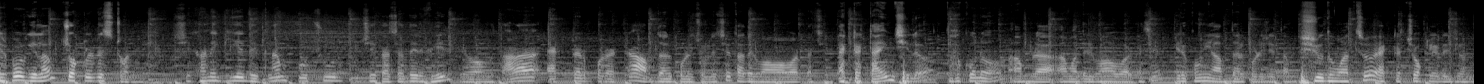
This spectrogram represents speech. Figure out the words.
এরপর গেলাম চকলেটের স্টলে সেখানে গিয়ে দেখলাম প্রচুর কুচে কাচাদের ভিড় এবং তারা একটার পর একটা আবদার করে চলেছে তাদের মা বাবার কাছে। একটা টাইম ছিল, তখনও আমরা আমাদের মা বাবার কাছে এরকমই আবদার করে যেতাম। শুধুমাত্র একটা চকলেটের জন্য।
